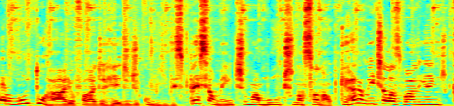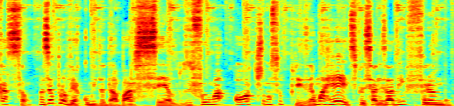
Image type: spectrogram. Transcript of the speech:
É muito raro eu falar de rede de comida, especialmente uma multinacional, porque raramente elas valem a indicação. Mas eu provei a comida da Barcelos e foi uma ótima surpresa. É uma rede especializada em frango.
